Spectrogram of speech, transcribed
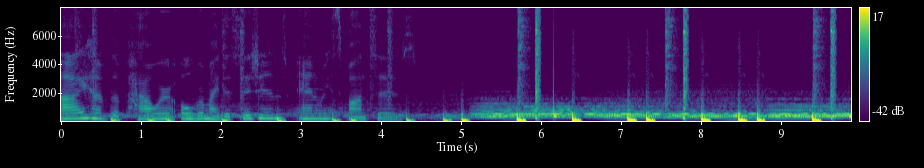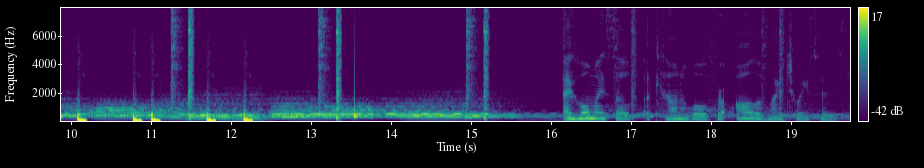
I have the power over my decisions and responses. I hold myself accountable for all of my choices.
